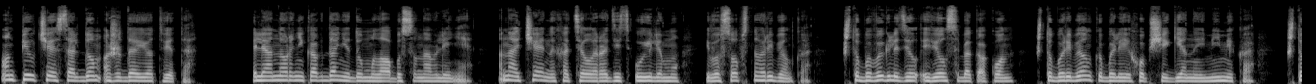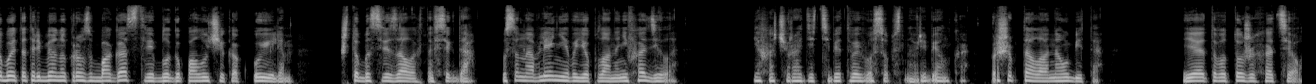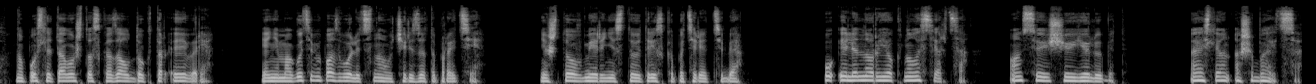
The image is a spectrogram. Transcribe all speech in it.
Он пил чай со льдом, ожидая ее ответа. Элеонора никогда не думала об усыновлении. Она отчаянно хотела родить Уильяму его собственного ребенка, чтобы выглядел и вел себя как он, чтобы у ребенка были их общие гены и мимика — чтобы этот ребенок рос в богатстве и благополучии, как Уильям, чтобы связал их навсегда. Усыновление в ее планы не входило. «Я хочу родить тебе твоего собственного ребенка», — прошептала она убито. «Я этого тоже хотел, но после того, что сказал доктор Эйвери, я не могу тебе позволить снова через это пройти. Ничто в мире не стоит риска потерять тебя». У Эленор ёкнуло сердце. Он все еще ее любит. А если он ошибается?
